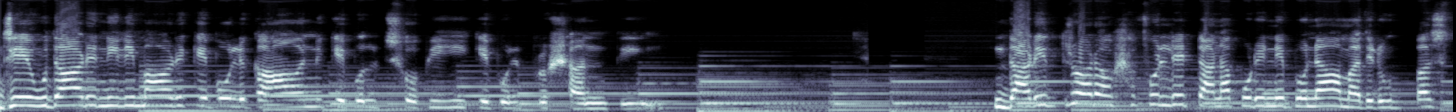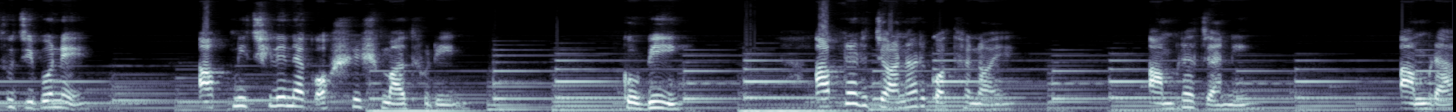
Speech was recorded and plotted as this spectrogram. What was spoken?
যে উদার নীলিমার কেবল গান, কেবল ছবি, কেবল প্রশান্তি। দারিদ্র আর অসাফল্যের টানা পড়ে নেব না আমাদের উদ্বাস্তু জীবনে। আপনি ছিলেন এক অশেষ মাধুরী। কবি, আপনার জানার কথা নয়। আমরা জানি। আমরা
